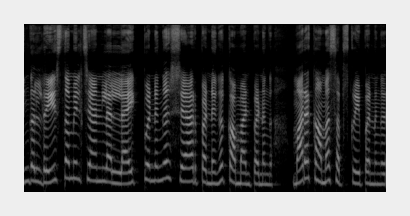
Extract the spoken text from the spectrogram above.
எங்கள் ரேஸ் தமிழ் சேனலை லைக் பண்ணுங்க ஷேர் பண்ணுங்க கமெண்ட் பண்ணுங்க. மறக்காம சப்ஸ்கிரைப் பண்ணுங்க.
